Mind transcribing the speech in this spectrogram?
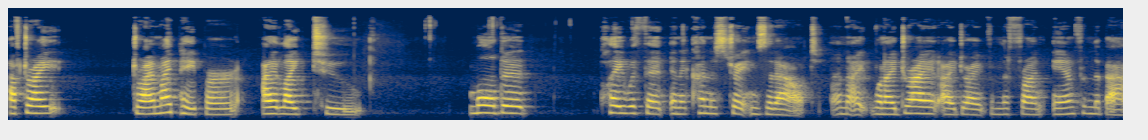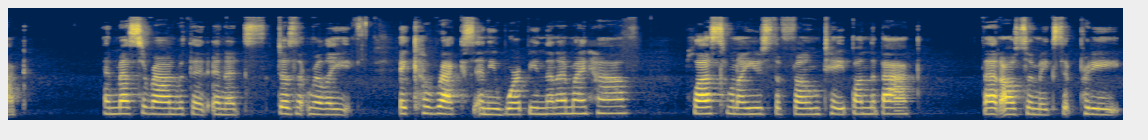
After I dry my paper I like to mold it play with it and it kind of straightens it out. And I when I dry it I dry it from the front and from the back and mess around with it and it doesn't really it corrects any warping that I might have Plus, when I use the foam tape on the back, that also makes it pretty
